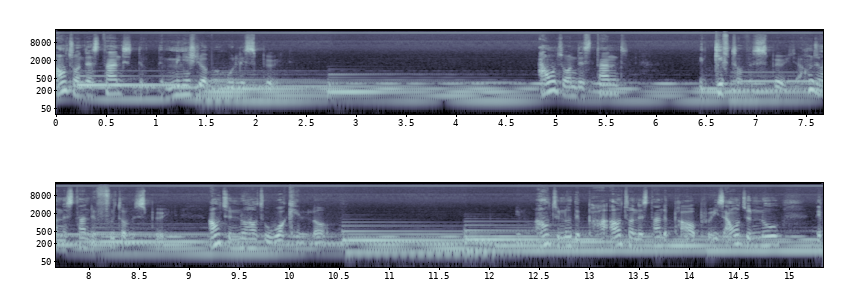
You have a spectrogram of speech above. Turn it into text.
I want to understand the, the ministry of the Holy Spirit. I want to understand the gift of the Spirit. I want to understand the fruit of the Spirit. I want to know how to walk in love. You know, I want to know the power. I want to understand the power of praise. I want to know the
